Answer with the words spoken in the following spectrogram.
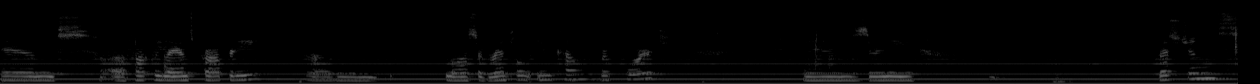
And, uh, Hockley Lands property, uh, the loss of rental income report. And is there any questions?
